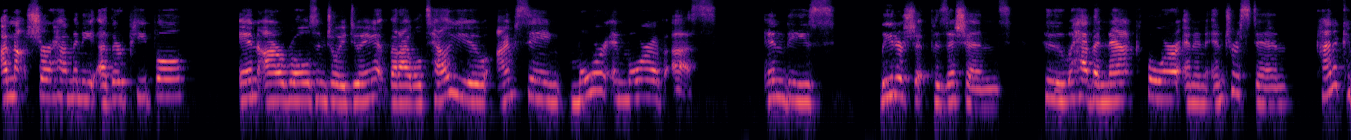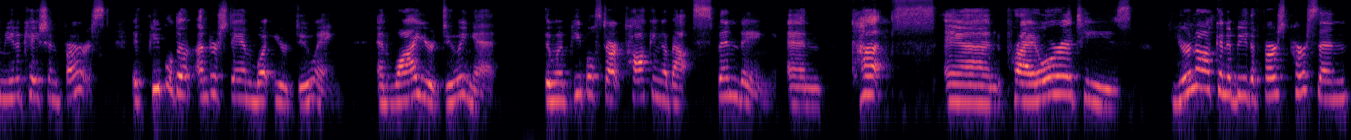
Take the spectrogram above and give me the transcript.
I'm not sure how many other people in our roles enjoy doing it, but I will tell you, I'm seeing more and more of us in these leadership positions who have a knack for and an interest in kind of communication first. If people don't understand what you're doing and why you're doing it, then when people start talking about spending and cuts and priorities you're not going to be the first person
